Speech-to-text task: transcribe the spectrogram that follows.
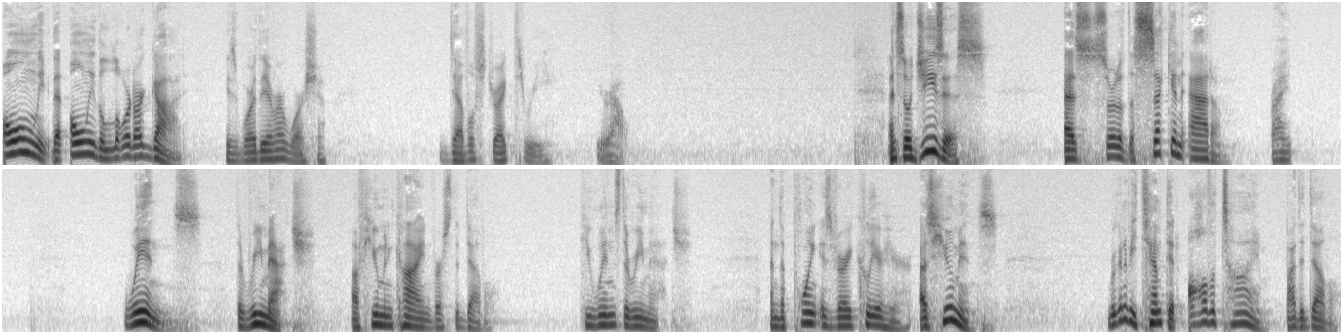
only, that only the Lord our God is worthy of our worship. Devil strike three, you're out. And so Jesus, as sort of the second Adam, right, wins the rematch of humankind versus the devil. He wins the rematch. And the point is very clear here. As humans, we're going to be tempted all the time by the devil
